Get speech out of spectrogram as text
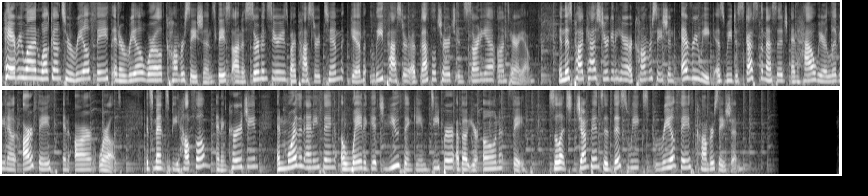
Hey everyone, welcome to Real Faith in a Real World Conversations, based on a sermon series by Pastor Tim Gibb, lead pastor of Bethel Church in Sarnia, Ontario. In this podcast, you're going to hear a conversation every week as we discuss the message and how we are living out our faith in our world. It's meant to be helpful and encouraging, and more than anything, a way to get you thinking deeper about your own faith. So let's jump into this week's Real Faith conversation.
